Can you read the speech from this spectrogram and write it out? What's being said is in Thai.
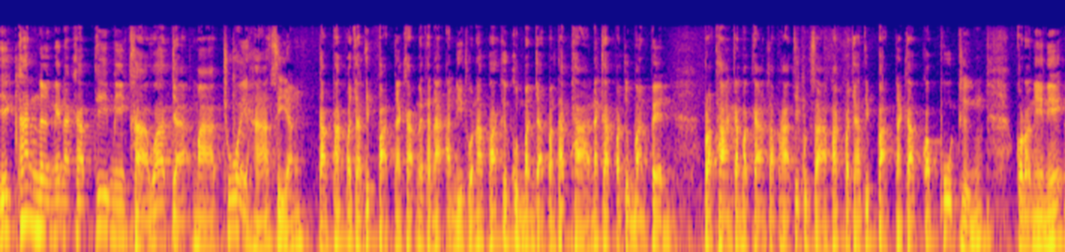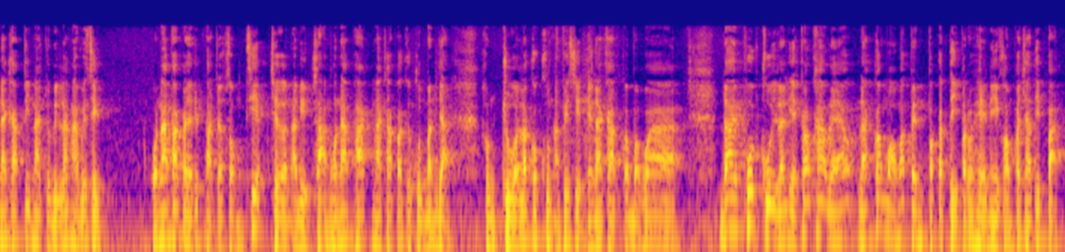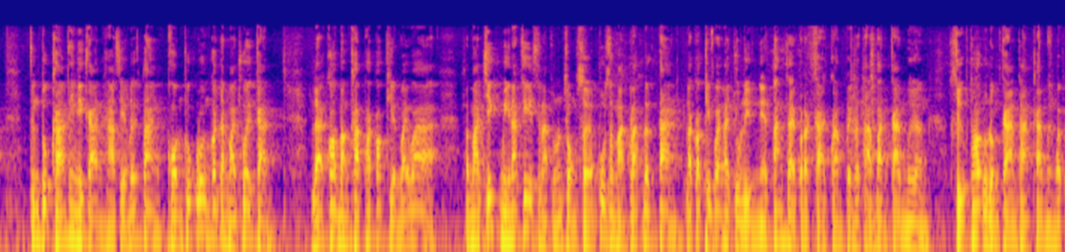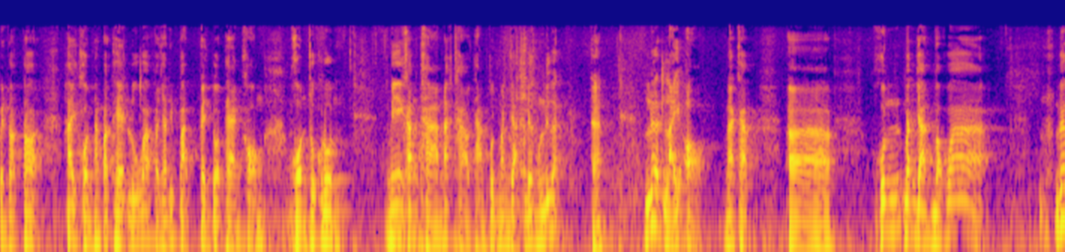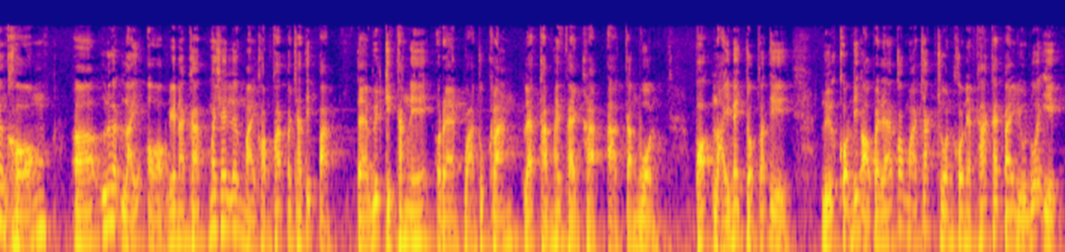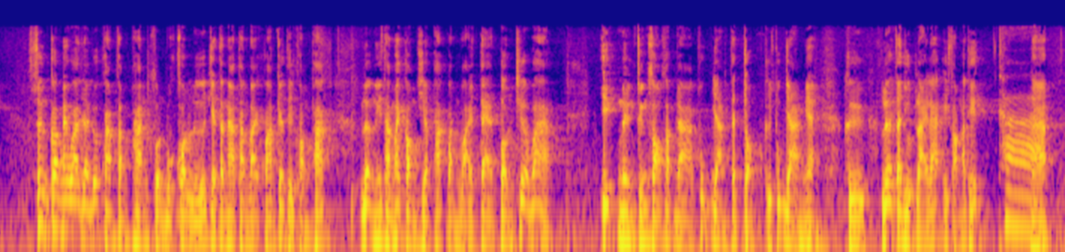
อีกท่านหนึ่งเนี่ยนะครับที่มีข่าวว่าจะมาช่วยหาเสียงกับพรรคประชาธิปัตย์นะครับในฐานะอดีตหัวหน้าพรรคคือคุณบัญญัติบรรทัดฐานนะครับ ปัจจุบันเป็นประธานกรรมการสภาที่ปรึกษาพรรคประชาธิปัตย์นะครับ ก็พูดถึงกรณีนี้นะครับที่นายจุลินลักษณะวิสิทธิ์หัวหน้าพักประชาธิปัตย์จะส่งเทียบเชิญอดีตสามหัวหน้าพักนะครับก็คือคุณบัญญัติคุณชวนแล้วก็คุณอภิสิทธิ์เนี่ยนะครับ ก็บอกว่าได้พูดคุยรายละเอียดคร่าวๆแล้ว และก็มองว่าเป็นปกติประเพณีของประชาธิปัตย์ ซึ่งทุกครั้งที่มีการหาเสียงเลือกตั้ง คนทุกรุ่นก็จะมาช่วยกัน และข้อบังคับพรรคก็เขียนไว้ว่า สมาชิกมีหน้าที่สนับสนุนส่งเสริมผู้สมัครรับเลือกตั้ง แล้วก็คิดว่านายจุลินเนี่ยตั้งใจประกาศความเป็นสถาบันการเมือง สืบทอดอุดมการณ์ทางการเมืองมาเป็นทอดๆให้คนทั้งประเทศรู้ว่าประชาธิปัตย์เป็นตัวแทนของคนทุกรุ่น มีคำถามนักข่าวถามคุณบัญญัติเรื่องเลือดนะเลือดไหลออกนะครับคุณบัญญัติบอกว่าเรื่องของ เอ่อเลือดไหลออกเนี่ยนะครับ ไม่ใช่เรื่องใหม่ของพรรคประชาธิปัตย์แต่วิกฤตครั้งนี้แรงกว่าทุกครั้ง และทำให้แฟนคลับอาจกังวล เพราะไหลไม่จบสักที หรือคนที่ออกไปแล้วก็มาชักชวนคนในพรรคให้ไปอยู่ด้วยอีก ซึ่งก็ไม่ว่าจะด้วยความสัมพันธ์ส่วนบุคคล หรือเจตนาทำลายความเชื่อถือของพรรคเรื่องนี้ทำให้กองเชียร์พรรคหวั่นไหวแต่ตนเชื่อว่าอีก1นถึงสสัปดาห์ทุกอย่างจะจบคือทุกอย่างเนี่ยคือเลือดจะหยุดไหลแล้วอีก 2 อาทิตย์ค่ะนะครับ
